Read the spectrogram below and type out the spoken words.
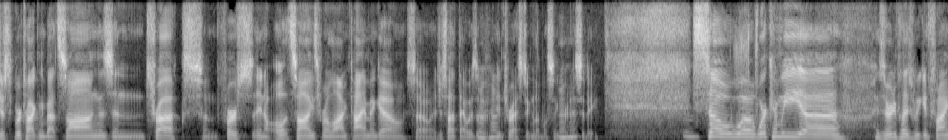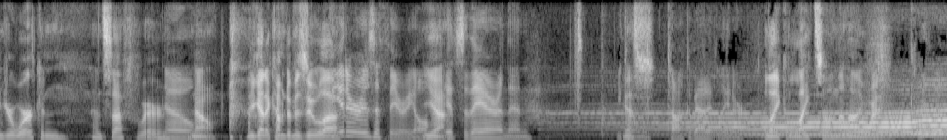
just we're talking about songs and trucks and first, you know, old songs from a long time ago. So I just thought that was an interesting little synchronicity. So uh, where can we? Uh, is there any place we can find your work and and stuff? Where No. no, you got to come to Missoula. theater is ethereal. Yeah. It's there and then you can Yes. talk about it later. like lights on the highway.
